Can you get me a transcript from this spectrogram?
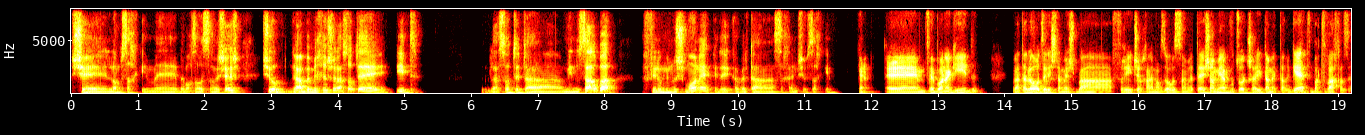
שלא משחקים אה, במחזור 26, שוב, גם במחיר של לעשות איט, לעשות את המינוס 4, אפילו מינוס 8, כדי לקבל את השחקנים שמשחקים. כן. אה, ובוא נגיד, ואתה לא רוצה להשתמש בפריט שלך למחזור 29, מי הקבוצות שהיית מטרגט בטווח הזה?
